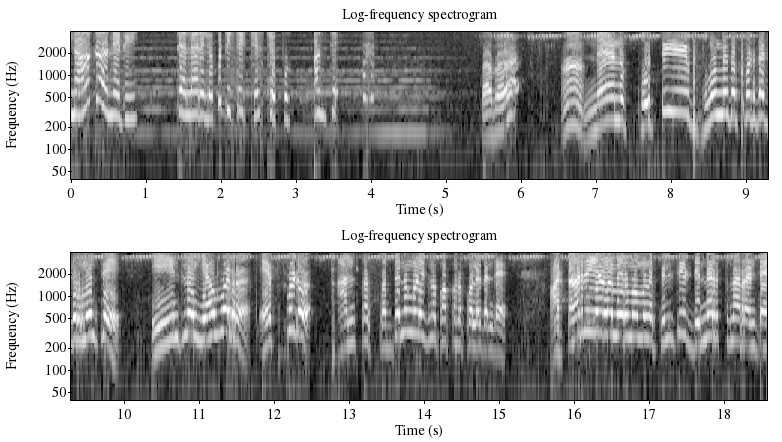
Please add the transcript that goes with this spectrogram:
నాకా అనేది తెల్లారేలోపు డిసైడ్ చేసి చెప్పు. అంతే. బాబా ఆ, నేను పుట్టి ఈ భూమి మీద పడి దగ్గర నుంచి ఈ ఇంట్లో ఎవరు ఎప్పుడు అంత సద్దన్నం కూడా ఇచ్చిన పాపన పోలేదండి అట్టాడి ఇవాళ మీరు మమ్మల్ని పిలిచి డిన్నర్ ఇస్తున్నారంటే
